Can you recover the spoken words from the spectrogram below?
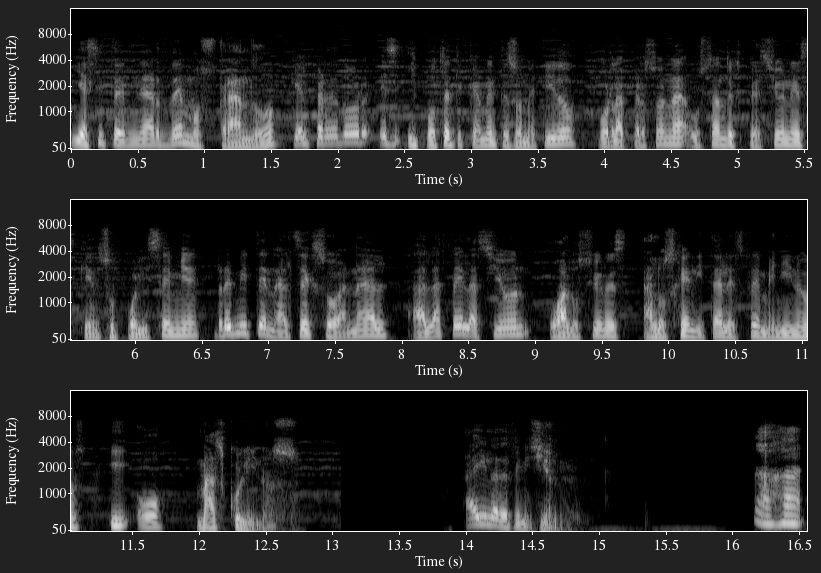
y así terminar demostrando que el perdedor es hipotéticamente sometido por la persona usando expresiones que en su polisemia remiten al sexo anal, a la felación o alusiones a los genitales femeninos y o masculinos. Ahí la definición. Ajá,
